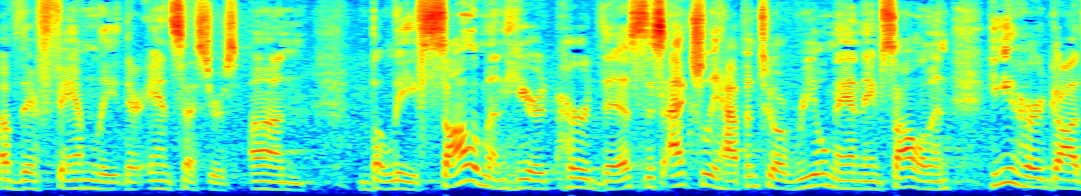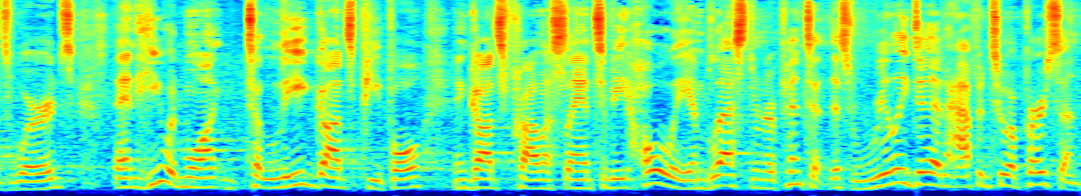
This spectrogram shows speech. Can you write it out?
of their family, their ancestors' unbelief. Solomon here heard this. This actually happened to a real man named Solomon. He heard God's words, and he would want to lead God's people in God's promised land to be holy and blessed and repentant. This really did happen to a person,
